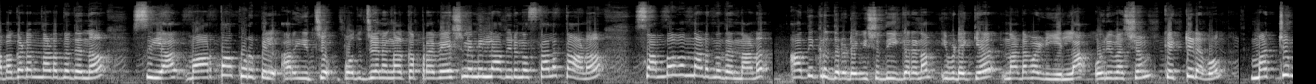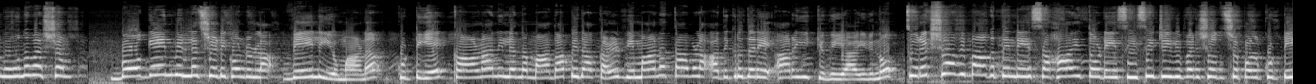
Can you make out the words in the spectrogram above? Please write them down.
അപകടം നടന്നതെന്ന് സിയാൽ വാർത്താക്കുറിപ്പിൽ അറിയിച്ചു. പൊതുജനങ്ങൾക്ക് പ്രവേശനമില്ലാതിരുന്ന സ്ഥലത്താണ് സംഭവം നടന്നതെന്നാണ് അധികൃതരുടെ വിശദീകരണം. ഇവിടേക്ക് നടവഴിയില്ല. ഒരു വശം കെട്ടിടവും മറ്റു മൂന്ന് വശം വില്ല ചെടി കൊണ്ടുള്ള വേലിയുമാണ്. കുട്ടിയെ കാണാനില്ലെന്ന മാതാപിതാക്കൾ വിമാനത്താവള അധികൃതരെ അറിയിക്കുകയായിരുന്നു. സുരക്ഷാ വിഭാഗത്തിന്റെ സഹായത്തോടെ സി സി ടി വി പരിശോധിച്ചപ്പോൾ കുട്ടി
